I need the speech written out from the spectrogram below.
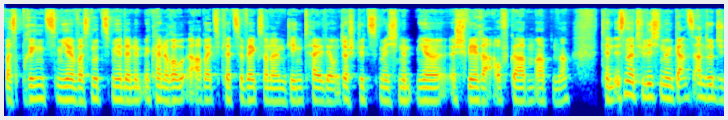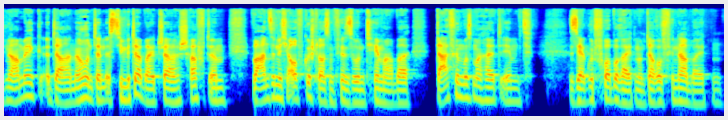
was bringt's mir, was nutzt mir, der nimmt mir keine Arbeitsplätze weg, sondern im Gegenteil, der unterstützt mich, nimmt mir schwere Aufgaben ab. Ne? Dann ist natürlich eine ganz andere Dynamik da. Ne? Und dann ist die Mitarbeiterschaft ähm, wahnsinnig aufgeschlossen für so ein Thema. Aber dafür muss man halt eben sehr gut vorbereiten und darauf hinarbeiten.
